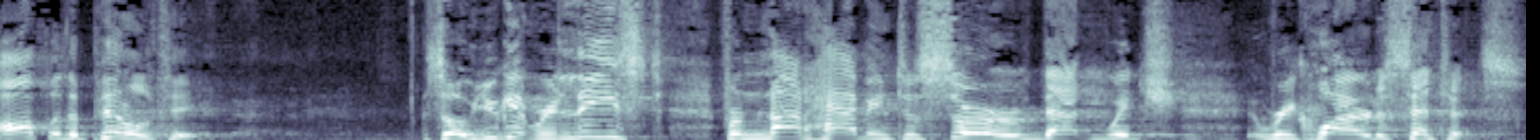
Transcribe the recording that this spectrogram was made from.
off of the penalty. So you get released from not having to serve that which required a sentence.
